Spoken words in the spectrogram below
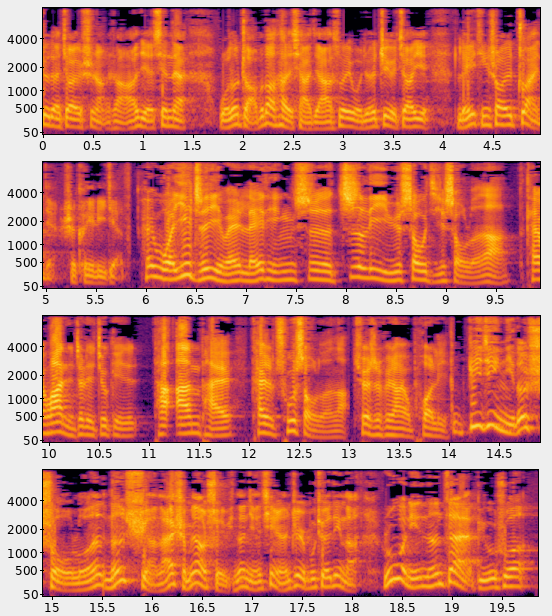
就在交易市场上，而且现在我都找不到他的下家，所以我觉得这个交易雷霆稍微赚一点是可以理解的。嘿，我一直以为雷霆是致力于收集首轮啊，开花你这里就给他安排开始出首轮了，确实非常有魄力。毕竟你的首轮能选来什么样水平的年轻人，这是不确定的。如果你能在比如说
